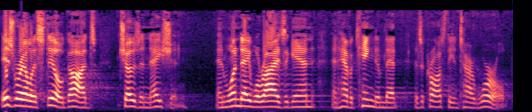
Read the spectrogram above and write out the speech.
Israel is still God's chosen nation, and one day will rise again and have a kingdom that is across the entire world.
